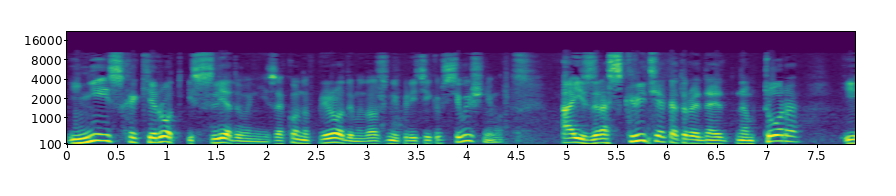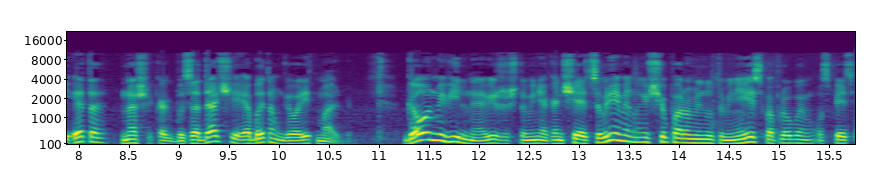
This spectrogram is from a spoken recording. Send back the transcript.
и не из хакерот исследований законов природы мы должны прийти ко Всевышнему, а из раскрытия, которое дает нам Тора, и это наша как бы задача, и об этом говорит Мальби. Гаон Мивильна, я вижу, что у меня кончается время, но еще пару минут у меня есть, попробуем успеть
